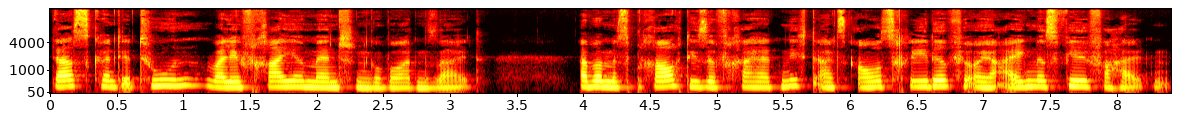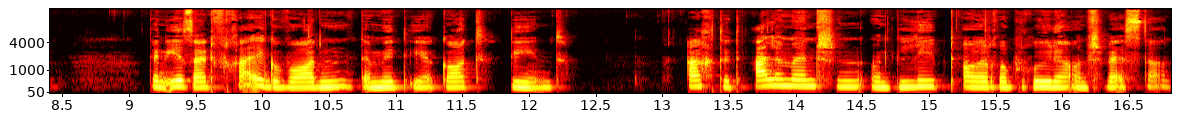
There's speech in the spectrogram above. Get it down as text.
Das könnt ihr tun, weil ihr freie Menschen geworden seid aber missbraucht diese Freiheit nicht als Ausrede für euer eigenes Fehlverhalten. Denn ihr seid frei geworden, damit ihr Gott dient. Achtet alle Menschen und liebt eure Brüder und Schwestern.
